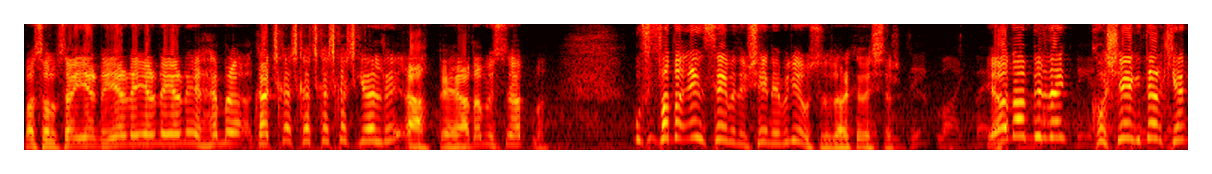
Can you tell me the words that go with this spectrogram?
Basalım sen yerine yerine yerine yerine hemen kaç kaç kaç kaç kaç geldi. Ah be adam üstüne atma. Bu FIFA'da en sevmediğim şey ne biliyor musunuz arkadaşlar? Ya adam birden koşuya giderken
